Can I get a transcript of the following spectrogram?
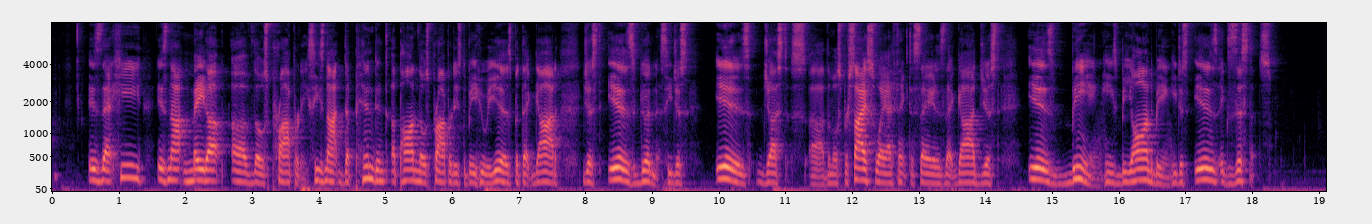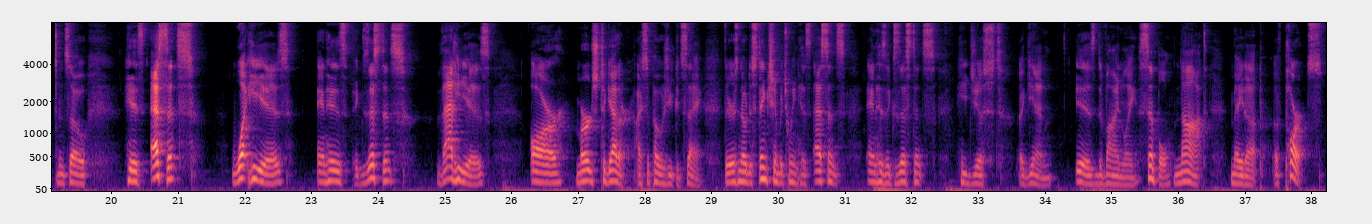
is that he is not made up of those properties. He's not dependent upon those properties to be who he is, but that God just is goodness. He just is justice. Uh, the most precise way, I think, to say it is that God just is being. He's beyond being. He just is existence. And so his essence, what he is, and his existence, that he is, are merged together, I suppose you could say. There is no distinction between his essence and his existence. He just, again, is divinely simple, not made up of parts.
